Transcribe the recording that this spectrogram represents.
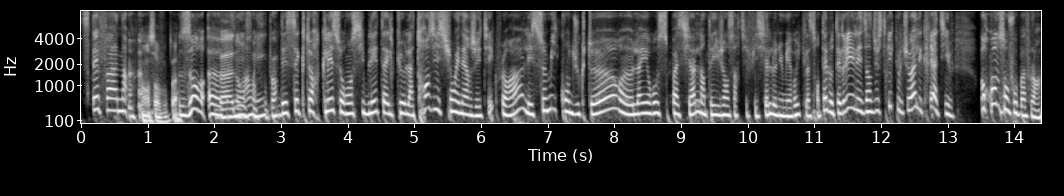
Stéphane Non, on s'en fout pas. Zor- euh, Bah non, on fout pas. Des secteurs clés seront ciblés tels que la transition énergétique, Flora, les semi-conducteurs, euh, l'aérospatiale, l'intelligence artificielle, le numérique, la santé, l'hôtellerie et les industries culturelles et créatives. Pourquoi on ne s'en fout pas, Flora?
